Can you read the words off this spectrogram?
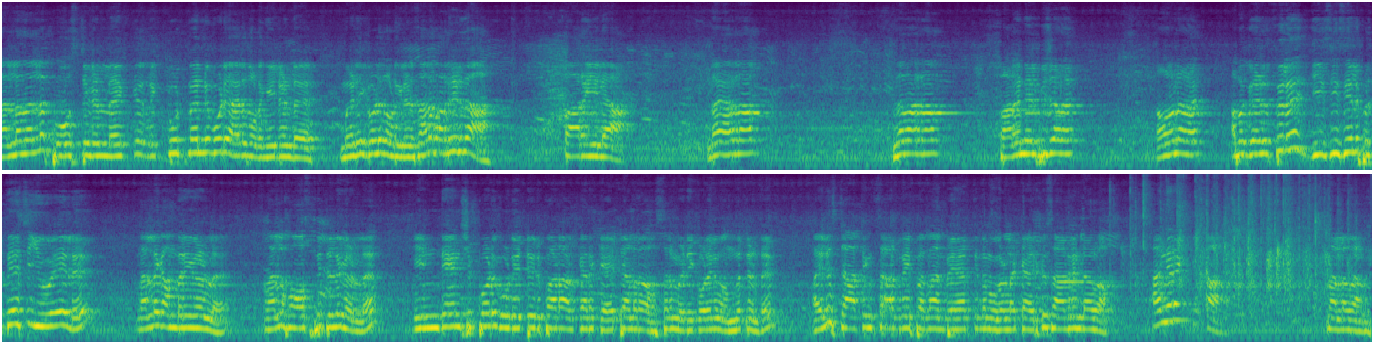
നല്ല നല്ല പോസ്റ്റുകളിലേക്ക് റിക്രൂട്ട്മെന്റ് കൂടി ആര് തുടങ്ങിയിട്ടുണ്ട്? മെഡിക്കൽ തുടങ്ങിയിട്ടുണ്ട്. സാറ് പറഞ്ഞിരുന്നാ? പറയില്ല. എന്താ കാരണം? എന്താ കാരണം? സാറിനെ ഏൽപ്പിച്ചാണ്. അതുകൊണ്ടാണ്. അപ്പൊ ഗൾഫിൽ ജി സി സിയിൽ പ്രത്യേകിച്ച് യു എയിൽ നല്ല കമ്പനികളിൽ നല്ല ഹോസ്പിറ്റലുകളിൽ ഇന്റേൺഷിപ്പോട് കൂടിയിട്ട് ഒരുപാട് ആൾക്കാരെ കയറ്റാനുള്ള ഒരു അവസരം മെഡിക്കോളിൽ വന്നിട്ടുണ്ട്. അതിൽ സ്റ്റാർട്ടിംഗ് സാലറി പറഞ്ഞ അദ്ദേഹത്തിന്റെ മുകളിലൊക്കെ ആയിരിക്കും സാലറി ഉണ്ടാവുക. അങ്ങനെ ആ നല്ലതാണ്.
